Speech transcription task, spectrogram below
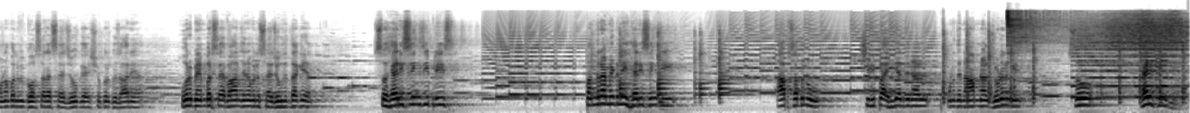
ਉਹਨਾਂ ਵੱਲੋਂ ਵੀ ਬਹੁਤ ਸਾਰਾ ਸਹਿਯੋਗ ਹੈ, ਸ਼ੁਕਰਗੁਜ਼ਾਰ ਹਾਂ। ਹੋਰ ਮੈਂਬਰ ਸਹਿਬਾਨ ਜਿਨ੍ਹਾਂ ਵੱਲੋਂ ਸਹਿਯੋਗ ਦਿੱਤਾ ਗਿਆ। So Harry Singh ji please 15 minute ਲਈ ਹੈਰੀ ਸਿੰਘ ਜੀ ਆਪ ਸਭ ਨੂੰ ਸ਼੍ਰੀ ਭਾਈ ਜੀ ਦੇ ਨਾਲ, ਉਹਨਾਂ ਦੇ ਨਾਮ ਨਾਲ ਜੋੜਨਗੇ। ਸੋ ਹੈਰੀ ਸਿੰਘ ਜੀ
